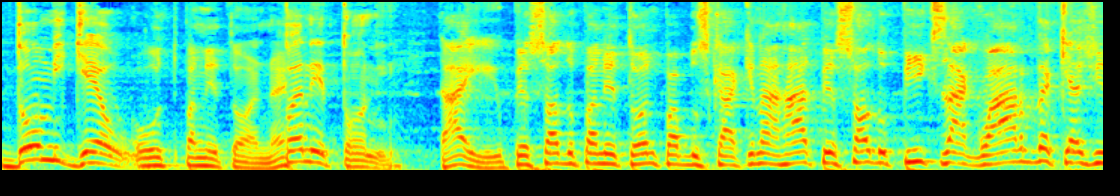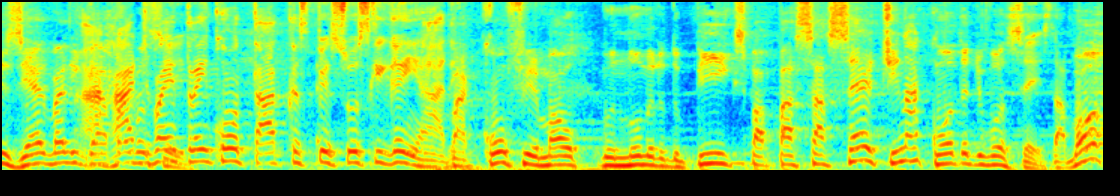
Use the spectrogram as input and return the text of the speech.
Dom Miguel. Outro Panetone, né? Panetone. Tá aí, o pessoal do Panetone pra buscar aqui na rádio, o pessoal do Pix aguarda que a Gisele vai ligar A pra rádio você. vai entrar em contato com as pessoas que ganharem. Pra confirmar o, o número do Pix, pra passar certinho na conta de vocês, tá bom?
